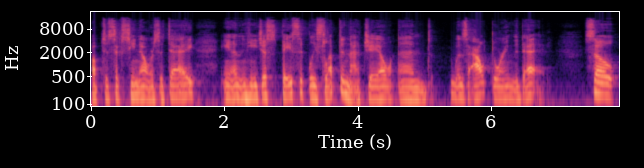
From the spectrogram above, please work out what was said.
up to 16 hours a day. And he just basically slept in that jail and was out during the day. So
